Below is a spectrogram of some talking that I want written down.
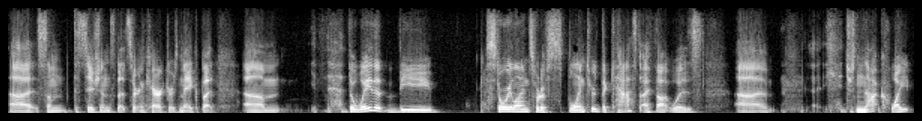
uh, some decisions that certain characters make, but um, the way that the storyline sort of splintered the cast, I thought was uh, just not quite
